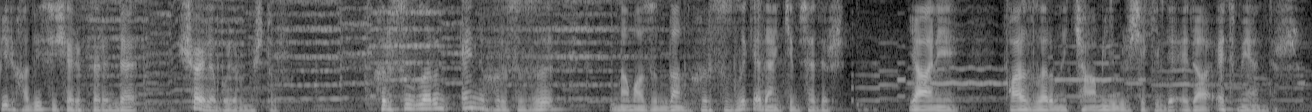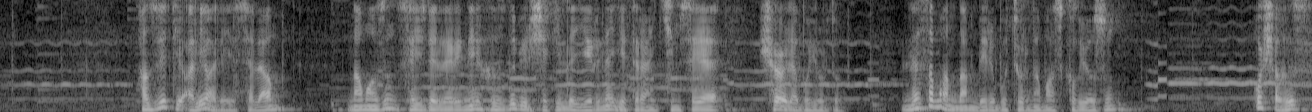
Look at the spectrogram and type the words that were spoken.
bir hadis-i şeriflerinde şöyle buyurmuştur. Hırsızların en hırsızı namazından hırsızlık eden kimsedir. Yani farzlarını kamil bir şekilde eda etmeyendir. Hazreti Ali aleyhisselam namazın secdelerini hızlı bir şekilde yerine getiren kimseye şöyle buyurdu. Ne zamandan beri bu tür namaz kılıyorsun? O şahıs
